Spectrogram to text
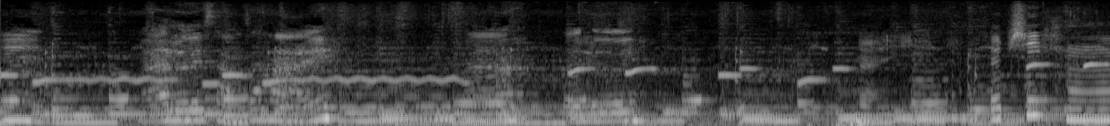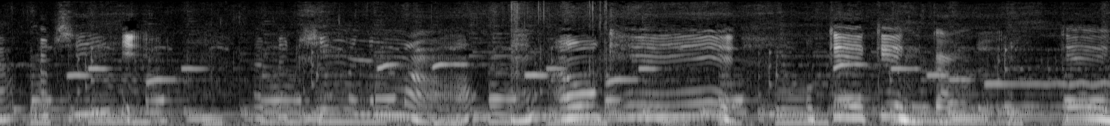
อืมมาเลยสามสหายมาไปเลย ไหนแป๊บชี่คะแป๊บชี่ เก่งจังเลย เก่ง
